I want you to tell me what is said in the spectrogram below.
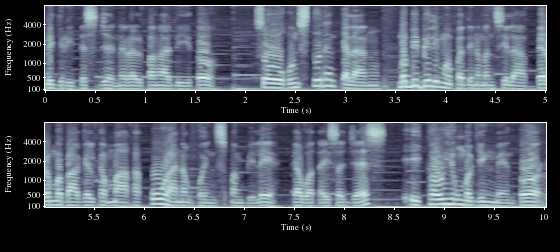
May greatest general pa nga dito. So, kung student ka lang, mabibili mo pa din naman sila pero mabagal kang makakakuha ng coins pambili. Kaya what I suggest, ikaw yung maging mentor.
